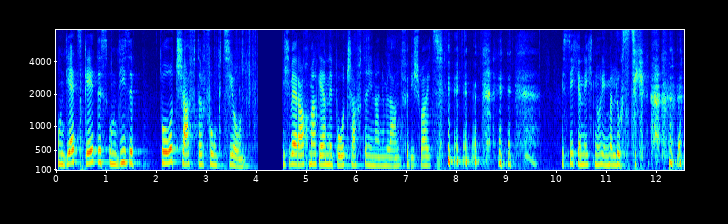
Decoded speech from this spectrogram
Und jetzt geht es um diese Botschafterfunktion. Ich wäre auch mal gerne Botschafter in einem Land für die Schweiz. Ist sicher nicht nur immer lustig.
